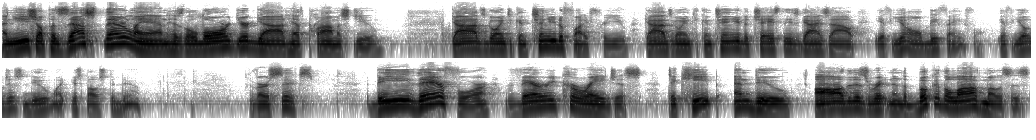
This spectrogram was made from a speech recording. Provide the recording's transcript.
and ye shall possess their land as the Lord your God hath promised you. God's going to continue to fight for you. God's going to continue to chase these guys out if you'll be faithful, if you'll just do what you're supposed to do. Verse 6 Be ye therefore very courageous to keep and do all that is written in the book of the law of Moses,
